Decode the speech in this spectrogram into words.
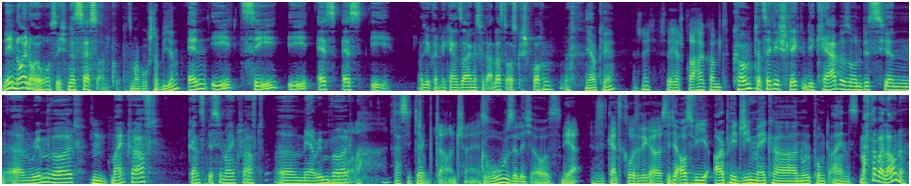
nee, 9 Euro, sich eine SES angucken. Kannst du mal buchstabieren? E N-E-C-E-S-S-E. Also ihr könnt mir gerne sagen, es wird anders ausgesprochen. Ja, okay. Weiß nicht, aus welcher Sprache kommt. Kommt tatsächlich, schlägt in die Kerbe so ein bisschen ähm, Rimworld, Minecraft. Ganz bisschen Minecraft, äh, mehr Rimworld. Das sieht ja Down gruselig aus. Ja, das sieht ganz gruselig aus. Sieht ja aus wie RPG Maker 0.1. Macht aber Laune.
